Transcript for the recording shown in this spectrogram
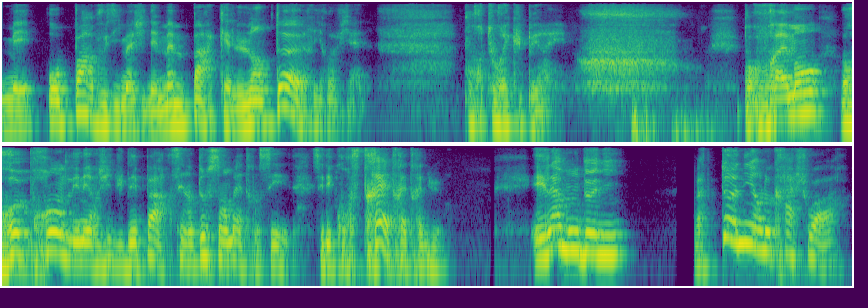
mais au pas, vous imaginez même pas à quelle lenteur ils reviennent pour tout récupérer. Pour vraiment reprendre l'énergie du départ. C'est un 200 mètres, hein, c'est, des courses très très très dures. Et là, mon Denis va tenir le crachoir.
